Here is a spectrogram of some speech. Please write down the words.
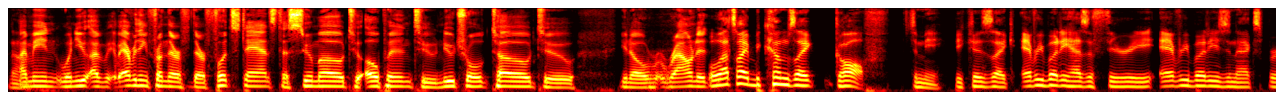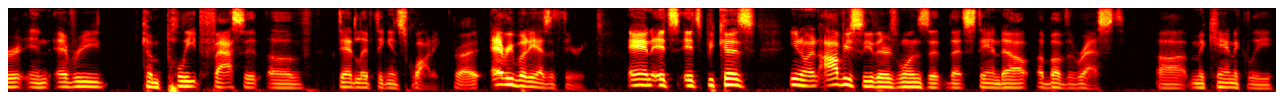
no. I mean, when you I mean, everything from their their foot stance to sumo to open to neutral toe to you know rounded. Well, that's why it becomes like golf to me because like everybody has a theory, everybody's an expert in every complete facet of deadlifting and squatting. Right. Everybody has a theory. And it's it's because, you know, and obviously there's ones that that stand out above the rest uh mechanically,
